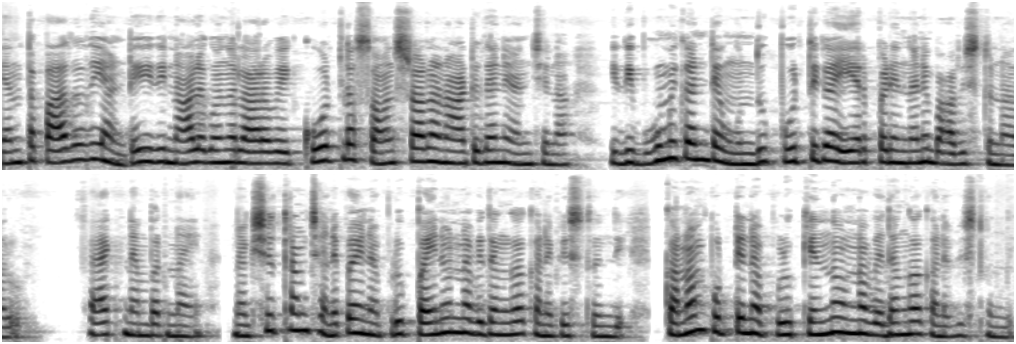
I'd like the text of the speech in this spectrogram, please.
ఎంత పాతది అంటే ఇది నాలుగు వందల అరవై కోట్ల సంవత్సరాల నాటిదని అంచనా. ఇది భూమి కంటే ముందు పూర్తిగా ఏర్పడిందని భావిస్తున్నారు. Fact number nine. నక్షత్రం చనిపోయినప్పుడు పైనున్న విధంగా కనిపిస్తుంది. కణం పుట్టినప్పుడు కింద ఉన్న విధంగా కనిపిస్తుంది.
